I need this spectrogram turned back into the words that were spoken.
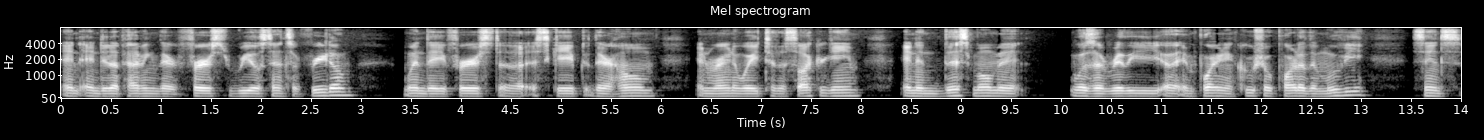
and ended up having their first real sense of freedom when they first uh, escaped their home and ran away to the soccer game. And in this moment was a really uh, important and crucial part of the movie since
